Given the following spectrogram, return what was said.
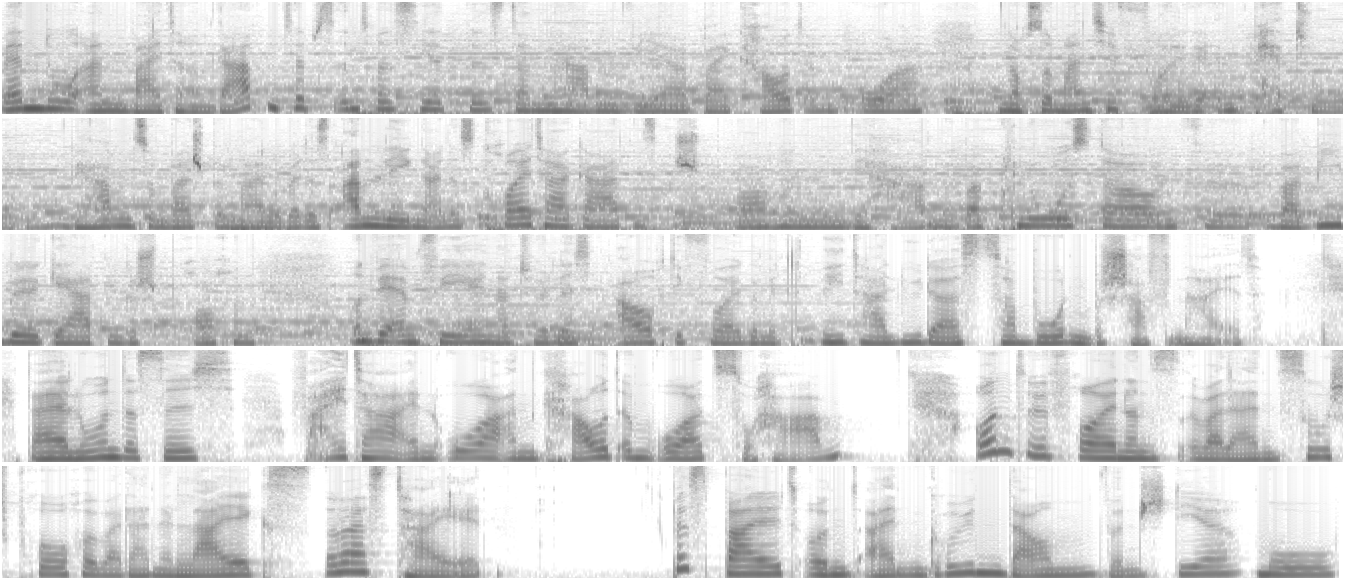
Wenn du an weiteren Gartentipps interessiert bist, dann haben wir bei Kraut im Ohr noch so manche Folge in petto. Wir haben zum Beispiel mal über das Anlegen eines Kräutergartens gesprochen, wir haben über Kloster und für, über Bibelgärten gesprochen und wir empfehlen natürlich auch die Folge mit Rita Lüders zur Bodenbeschaffenheit. Daher lohnt es sich, weiter ein Ohr an Kraut im Ohr zu haben. Und wir freuen uns über deinen Zuspruch, über deine Likes, über das Teilen. Bis bald und einen grünen Daumen wünscht dir Mo.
